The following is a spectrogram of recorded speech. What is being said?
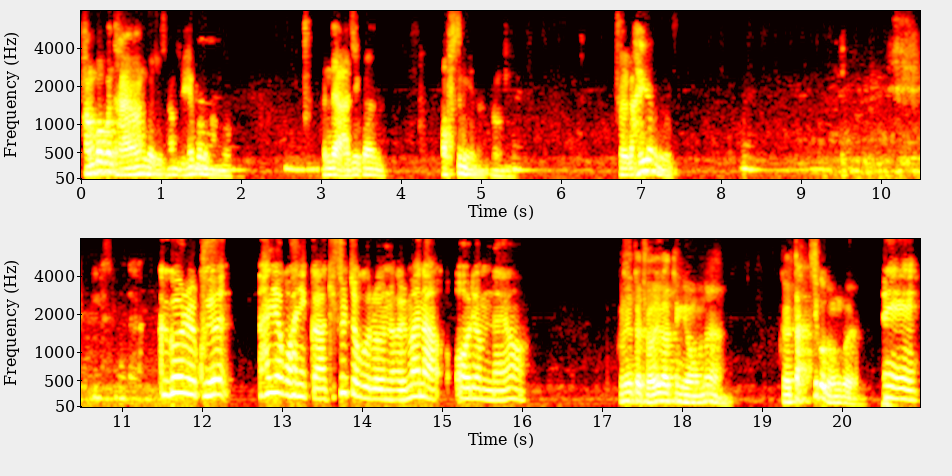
방법은 다양한 거죠. 사람들이 해보는 방법. 음, 근데 아직은 없습니다 그런 게 음. 저희가 하려는 거죠 음. 알겠습니다. 그거를 구현하려고 하니까 기술적으로는 얼마나 어렵나요? 그러니까 저희 같은 경우는 그냥 딱 찍어 놓은 거예요 네,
